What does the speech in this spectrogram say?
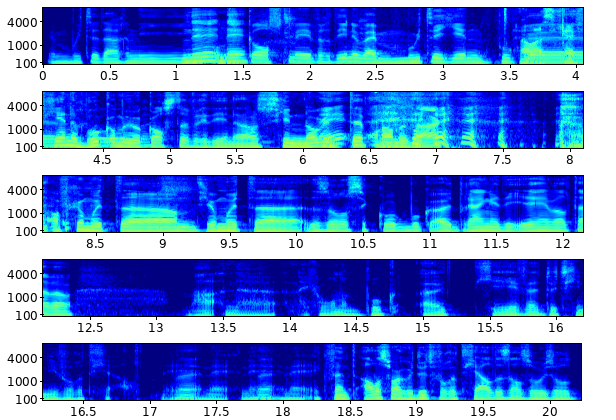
we moeten daar niet nee, onze kosten mee verdienen. Wij moeten geen boeken. Ja, schrijf geen boek om je kosten te verdienen. Dat is misschien nog een tip van de dag. of je moet, uh, je moet uh, de zoveelste kookboek uitbrengen die iedereen wilt hebben. Maar een, gewoon een boek uitgeven doet je niet voor het geld. Nee, nee, nee, nee, Ik vind alles wat je doet voor het geld is al sowieso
